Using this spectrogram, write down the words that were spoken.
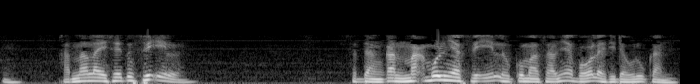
Ya. Karena Laisa itu fi'il. Sedangkan makmulnya fi'il hukum asalnya boleh didahulukan.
